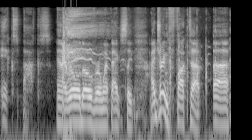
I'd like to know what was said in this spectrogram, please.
Xbox. And I rolled over and went back to sleep. I dreamed fucked up. Uh,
